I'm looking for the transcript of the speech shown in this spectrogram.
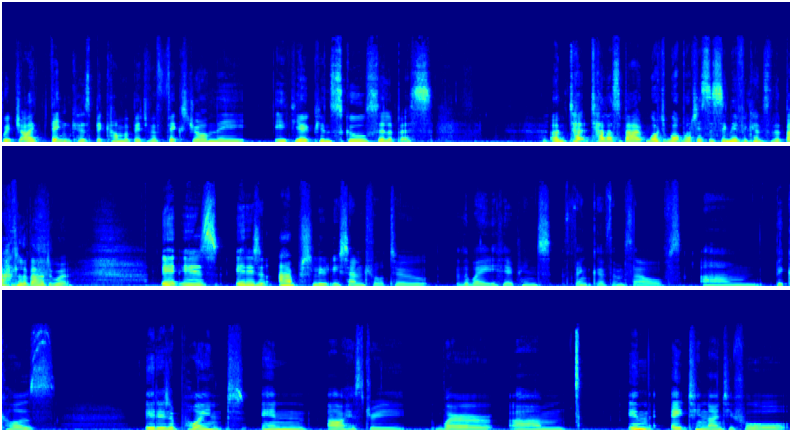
which I think has become a bit of a fixture on the Ethiopian school syllabus. Um, t- tell us about what, what what is the significance of the Battle of Adwa? It is it is absolutely central to the way Ethiopians think of themselves um, because it is a point in our history where um, in 1894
